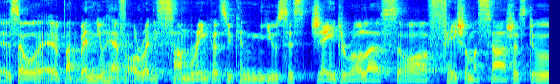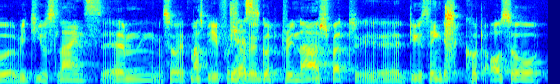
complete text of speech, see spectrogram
Uh, so, uh, but when you have already some wrinkles, you can use these jade rollers or facial massages to reduce lines. Um, so it must be for yes. sure a good drainage. But uh, do you think it could also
